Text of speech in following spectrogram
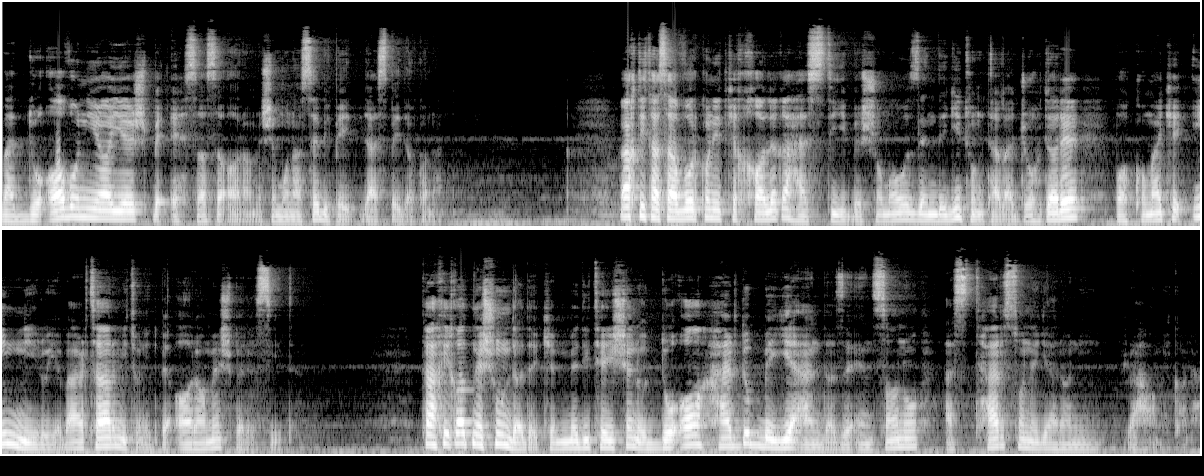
و دعا و نیایش به احساس آرامش مناسبی دست پیدا کنن. وقتی تصور کنید که خالق هستی به شما و زندگیتون توجه داره با کمک این نیروی برتر می‌تونید به آرامش برسید. تحقیقات نشون داده که مدیتیشن و دعا هر دو به یه اندازه انسانو از ترس و نگرانی رها می‌کنن.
